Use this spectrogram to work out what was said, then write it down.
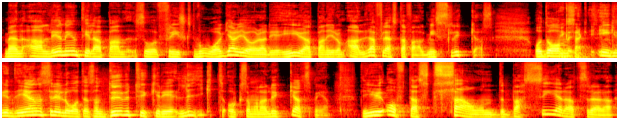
Men anledningen till att man så friskt vågar göra det är ju att man i de allra flesta fall misslyckas. Och de Exakt. ingredienser i låten som du tycker är likt och som man har lyckats med. Det är ju oftast soundbaserat sådär.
